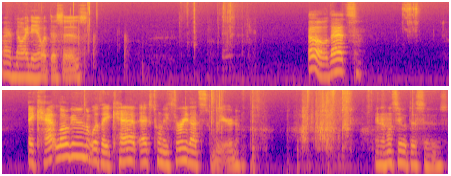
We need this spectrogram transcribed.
I have no idea what this is. Oh, that's a cat Logan with a cat X23. That's weird. And then let's see what this is.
